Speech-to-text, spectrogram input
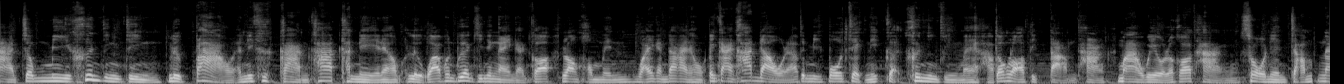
อาจจะมีขึ้นจริง ๆ หรือเปล่า อันนี้คือการคาดคะเนนะครับหรือว่าเพื่อนๆคิดยังไงกันก็ลองคอมเมนต์ไว้กันได้นะครับเป็นการคาดเดานะครับจะมีโปรเจกต์นี้เกิดขึ้นจริงๆไหมครับต้องรอติดตามทางมาเวลแล้วก็ทางโซเนียนจัมใน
